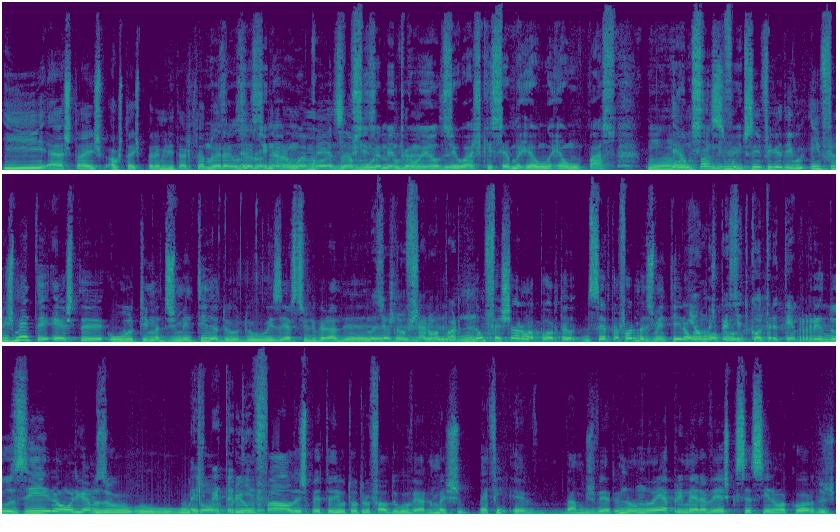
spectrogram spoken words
e às tais, aos tais paramilitares. Portanto, Mas era, eles assinaram era uma um mesa precisamente com eles e eu acho que isso é, é, um, é um passo muito É um passo muito significativo. Infelizmente, esta última desmentida do, do Exército Liberal de... Mas eles não fecharam a porta. Não fecharam a porta. De certa forma, desmentiram É uma um espécie de contratempo. Reduziram, digamos, digamos, o, o, o tom triunfal, a expectativa, o tom triunfal do governo. Mas, enfim, é, vamos ver. Não, não é a primeira vez que se assinam acordos.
